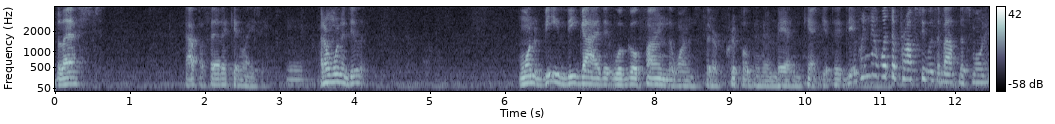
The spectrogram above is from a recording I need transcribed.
blessed, apathetic, and lazy. I don't want to do it. I want to be the guy that will go find the ones that are crippled and in bed and can't get to. Isn't that what the prophecy was about this morning?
